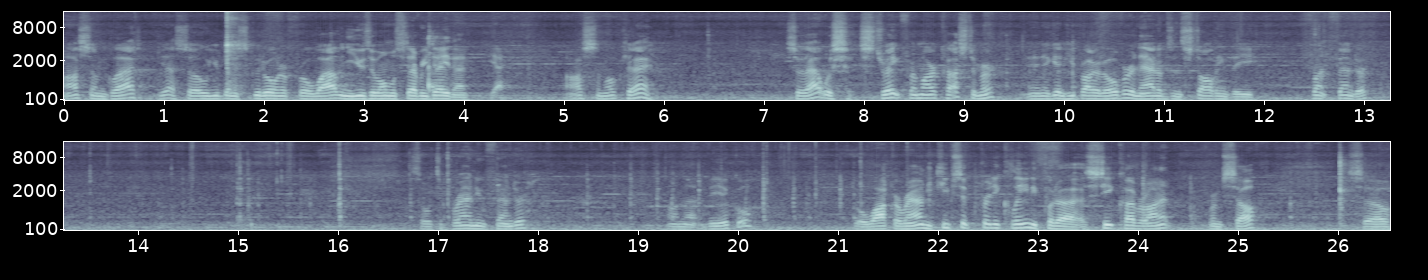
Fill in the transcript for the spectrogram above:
awesome. Glad. Yeah. So you've been a scooter owner for a while and you use it almost every day then. Yeah. Awesome, okay. So that was straight from our customer. And again, he brought it over and Adam's installing the front fender. So it's a brand new fender on that vehicle. A walk around. He keeps it pretty clean. He put a, a seat cover on it for himself. So,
